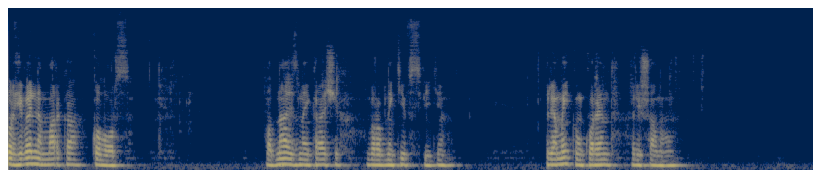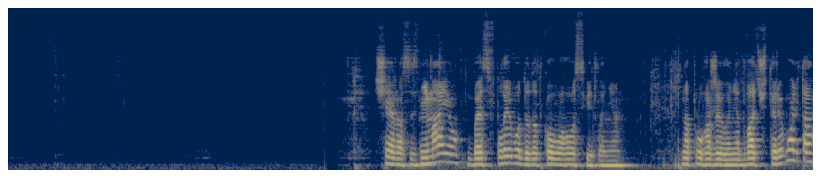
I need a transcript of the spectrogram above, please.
Торгівельна марка Colors. Одна із найкращих виробників в світі. Прямий конкурент Рішангу. Ще раз знімаю без впливу додаткового освітлення. Напруга живлення 24 вольта.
